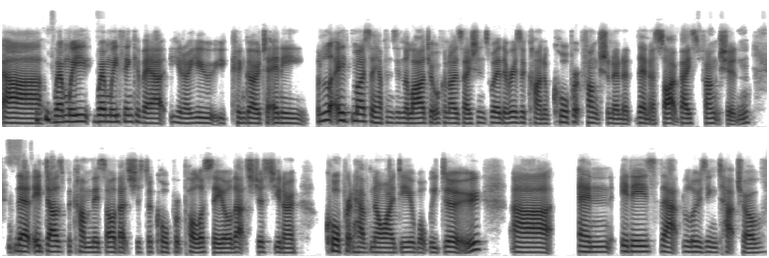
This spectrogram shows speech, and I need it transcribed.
uh, when we when we think about you know you, you can go to any it mostly happens in the larger organizations where there is a kind of corporate function and a, then a site-based function that it does become this oh that's just a corporate policy or that's just you know corporate have no idea what we do. Uh, and it is that losing touch of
